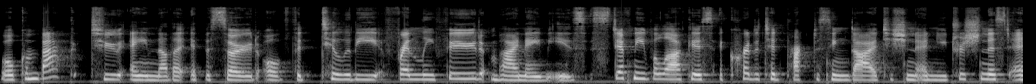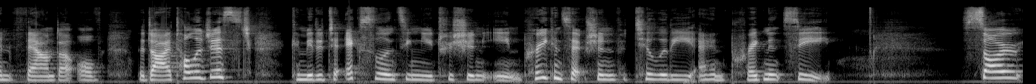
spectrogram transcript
Welcome back to another episode of Fertility Friendly Food. My name is Stephanie Velakis, accredited practicing dietitian and nutritionist and founder of The Dietologist, committed to excellence in nutrition in preconception, fertility, and pregnancy. So,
